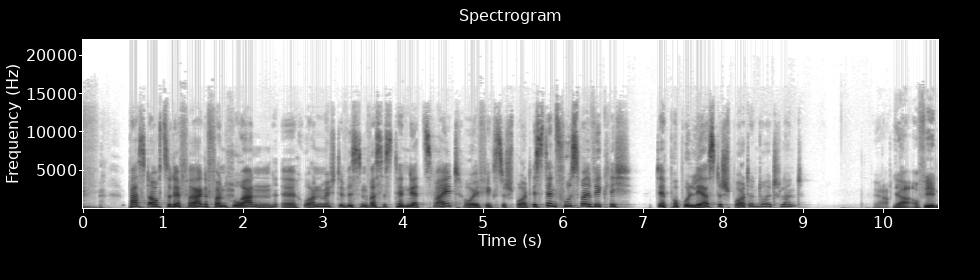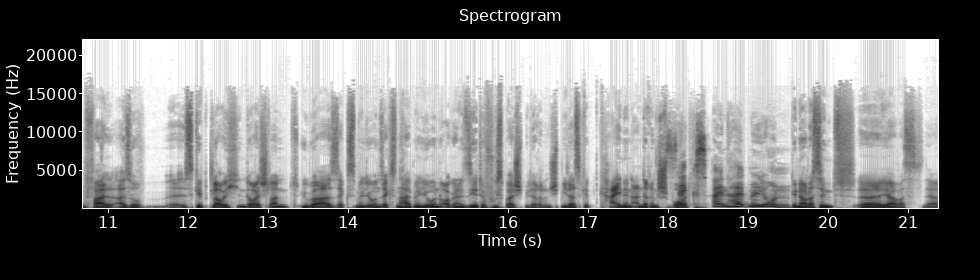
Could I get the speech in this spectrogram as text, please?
Passt auch zu der Frage von Juan. Äh, Juan möchte wissen, was ist denn der zweithäufigste Sport? Ist denn Fußball wirklich der populärste Sport in Deutschland? Ja. ja, auf jeden Fall. Also äh, es gibt, glaube ich, in Deutschland über sechs Millionen, sechseinhalb Millionen organisierte Fußballspielerinnen und Spieler. Es gibt keinen anderen Sport. Sechseinhalb Millionen? Genau, das sind, äh, ja, was? Ja,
